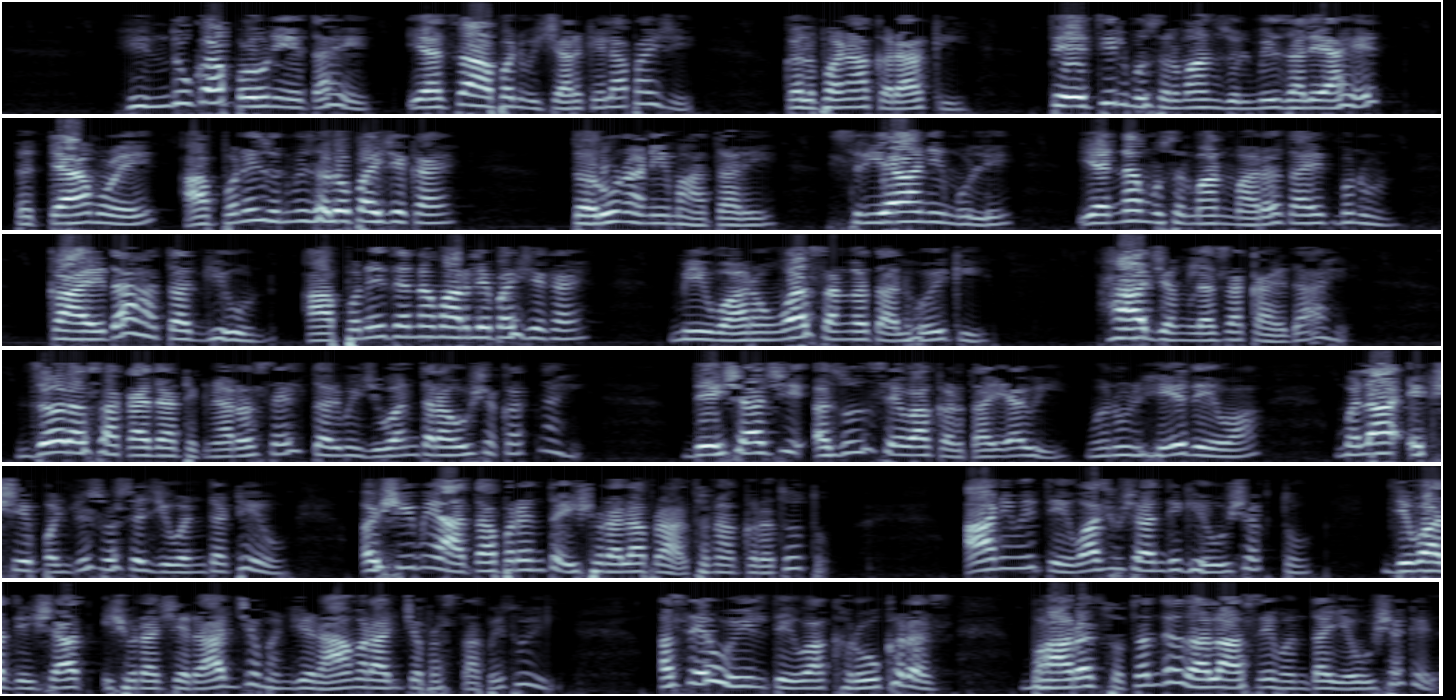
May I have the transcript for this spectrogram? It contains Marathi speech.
हिंदू का पळून येत आहेत याचा आपण विचार केला पाहिजे. कल्पना करा की तेथील मुसलमान जुलमी झाले आहेत तर त्यामुळे आपणही जुलमी झालो पाहिजे काय? तरुण आणि म्हातारे स्त्रिया आणि मुले यांना मुसलमान मारत आहेत म्हणून कायदा हातात घेऊन आपणही त्यांना मारले पाहिजे काय? मी वारंवार सांगत आलोय की हा जंगलाचा कायदा आहे. जर असा कायदा टिकणार असेल तर मी जिवंत राहू शकत नाही. देशाची अजून सेवा करता यावी म्हणून हे देवा मला एकशे पंचवीस वर्ष जिवंत ठेव अशी मी आतापर्यंत ईश्वराला प्रार्थना करत होतो. आणि मी तेव्हाच विश्रांती घेऊ शकतो जेव्हा देशात ईश्वराचे राज्य म्हणजे रामराज्य प्रस्थापित होईल. असे होईल तेव्हा खरोखरच भारत स्वतंत्र झाला असे म्हणता येऊ शकेल.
